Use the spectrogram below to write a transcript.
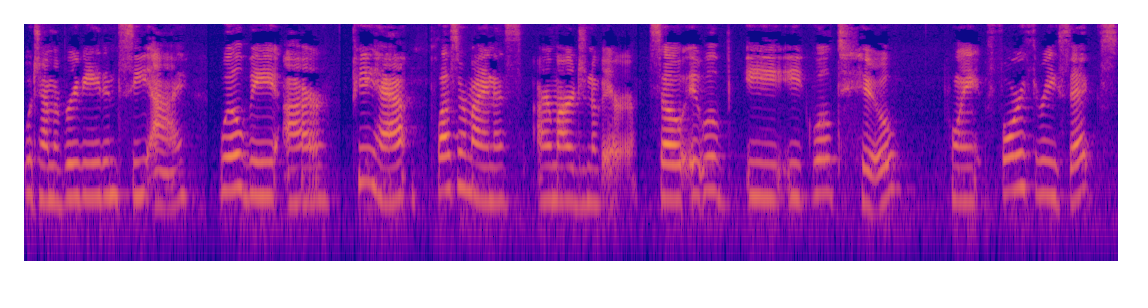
which I'm abbreviating CI, will be our p hat plus or minus our margin of error. So it will be equal to 0.436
